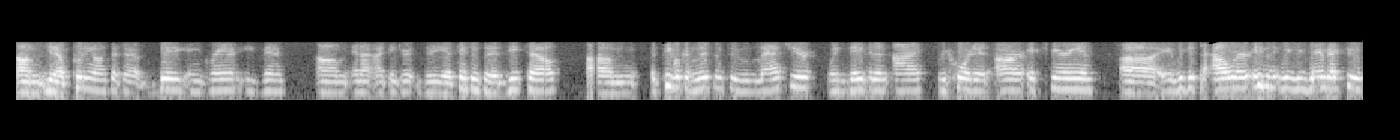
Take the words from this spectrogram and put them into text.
Um, you know, putting on such a big and grand event, um, and I, I think the attention to detail. Um, if people could listen to last year when David and I recorded our experience, uh, it was just an hour, and we, we ran back to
